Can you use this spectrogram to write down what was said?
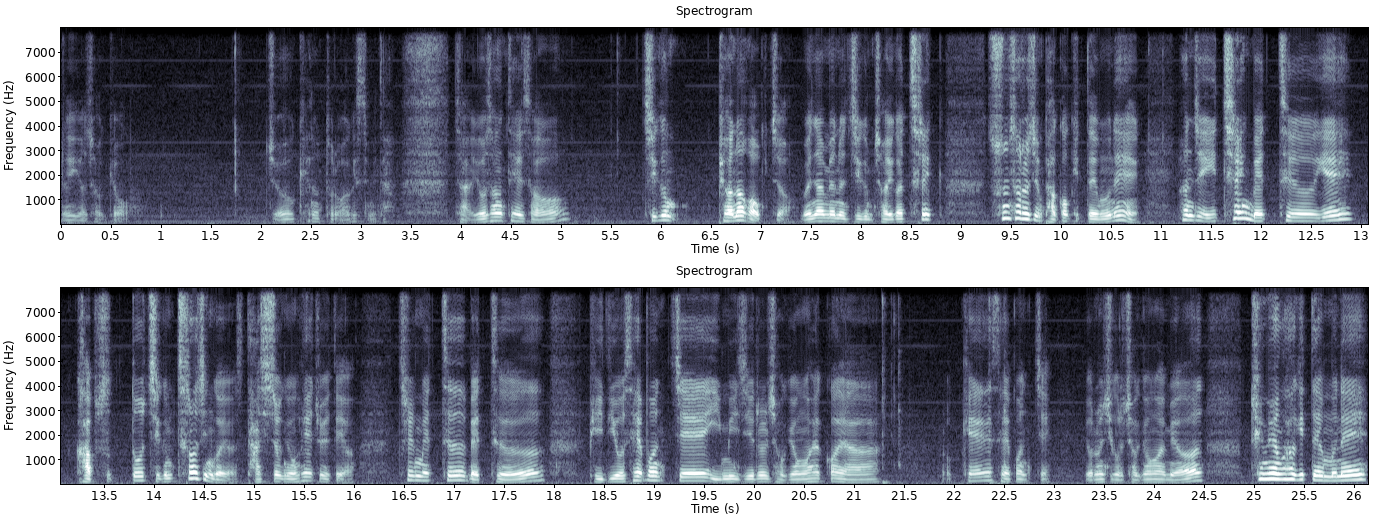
레이어 적용 쭉 해놓도록 하겠습니다. 자, 이 상태에서 지금 변화가 없죠. 왜냐면은 지금 저희가 트랙 순서를 지금 바꿨기 때문에 현재 이 트랙 매트의 값도 지금 틀어진 거예요. 다시 적용을 해줘야 돼요. 트랙 매트, 매트, 비디오 세 번째 이미지를 적용할 거야. 이렇게 세 번째 이런 식으로 적용하면 투명하기 때문에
